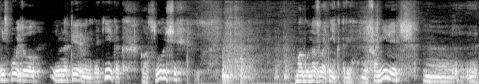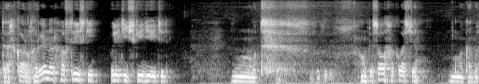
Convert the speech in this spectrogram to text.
использовал именно термины такие, как класс служащих, могу назвать некоторые фамилии. Э, это Карл Реннер, австрийский политический деятель. Вот. Он писал о классе, ну, как бы,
